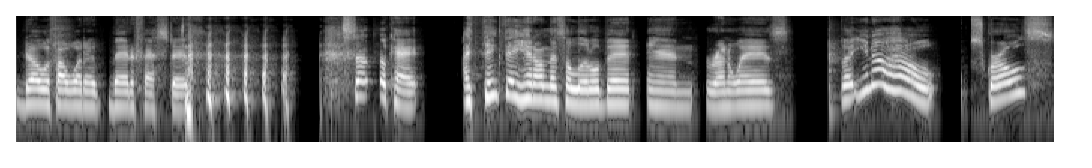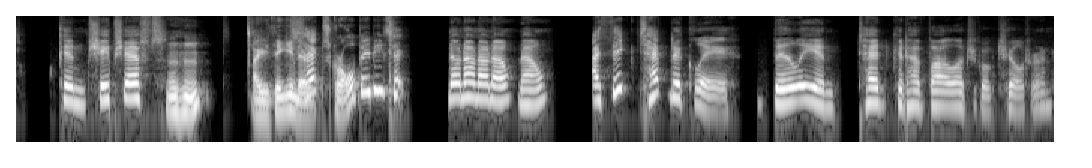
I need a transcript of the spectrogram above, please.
know if i want to manifest it so okay i think they hit on this a little bit in runaways but you know how Skrulls can shapeshift mm-hmm. Are you thinking they're Skrull babies? tech- No, no, no, no, no. I think technically Billy and Ted could have biological children.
